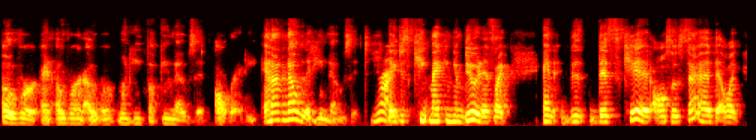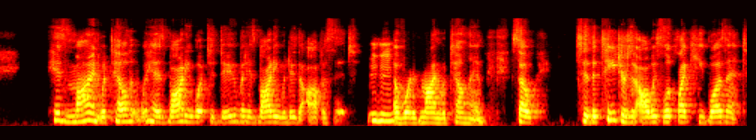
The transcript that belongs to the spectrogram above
over and over and over when he fucking knows it already. And i know that he knows it. Right. they just keep making him do it. And it's like and th- this kid also said that like his mind would tell his body what to do but his body would do the opposite Mhm. of what his mind would tell him. So to the teachers, it always looked like he wasn't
